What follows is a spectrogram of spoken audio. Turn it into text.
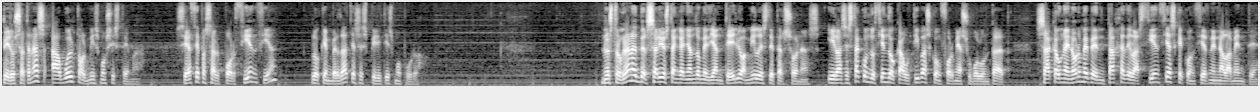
pero Satanás ha vuelto al mismo sistema se hace pasar por ciencia lo que en verdad es espiritismo puro. Nuestro gran adversario está engañando mediante ello a miles de personas y las está conduciendo cautivas conforme a su voluntad. Saca una enorme ventaja de las ciencias que conciernen a la mente.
